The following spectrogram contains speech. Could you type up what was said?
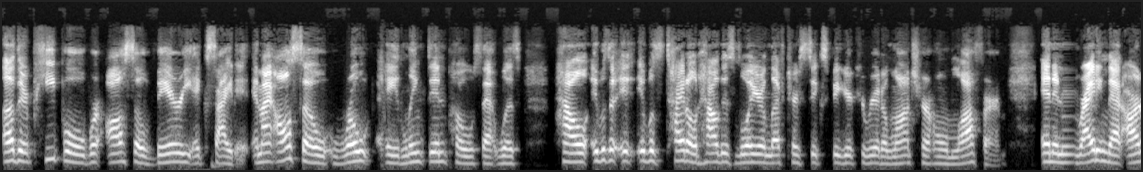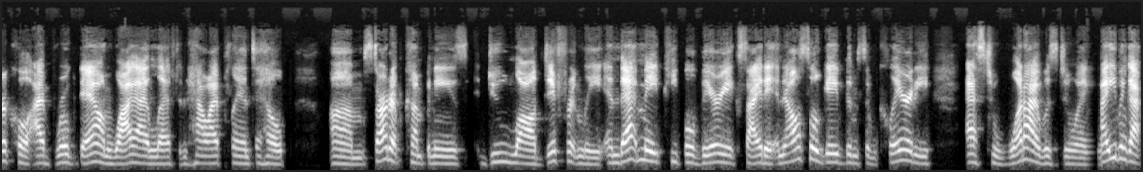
other people were also very excited. And I also wrote a LinkedIn post that was how it was it, was titled how this lawyer left her six figure career to launch her own law firm. And in writing that article, I broke down why I left and how I plan to help um, startup companies do law differently. And that made people very excited. And it also gave them some clarity as to what I was doing. I even got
